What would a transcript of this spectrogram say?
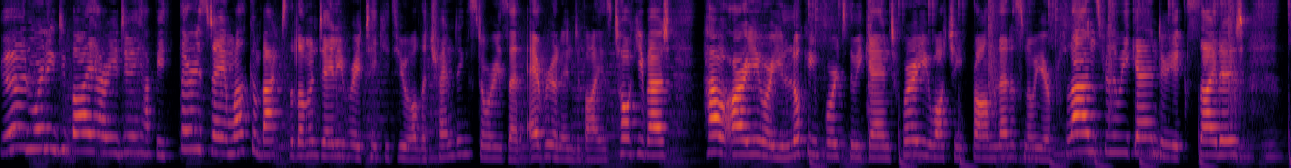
Good morning, Dubai. How are you doing? Happy Thursday, and welcome back to the Lovin Daily, where I take you through all the trending stories that everyone in Dubai is talking about. How are you? Are you looking forward to the weekend? Where are you watching from? Let us know your plans for the weekend. Are you excited?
